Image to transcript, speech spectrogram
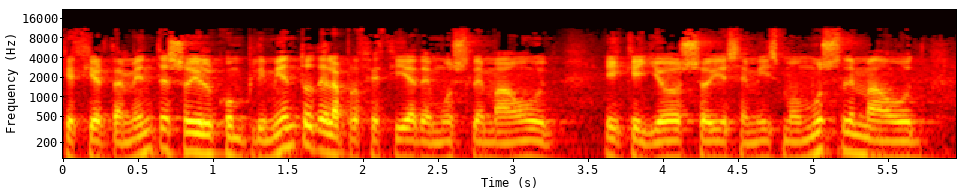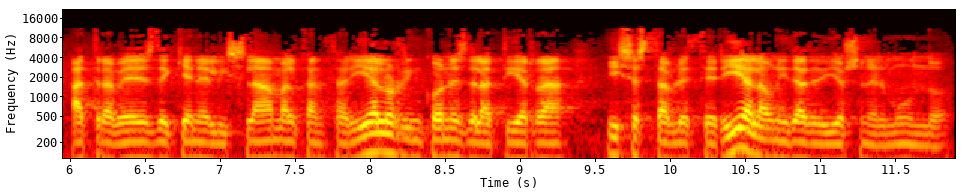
que ciertamente soy el cumplimiento de la profecía de Muslim Maud y que yo soy ese mismo Muslim Maud a través de quien el Islam alcanzaría los rincones de la tierra y se establecería la unidad de Dios en el mundo.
